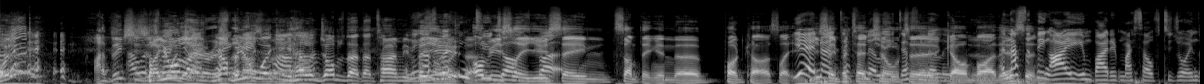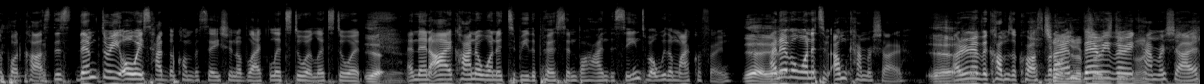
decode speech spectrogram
Were you? I think she's. was But you were working like, no, but you were working Parlour. hella jobs at that time. think even I was though- working two Obviously, jobs, you've but- seen something in the podcast, like Yeah, you've no, seen potential definitely, to definitely. go and buy this. And that's the thing. I invited myself to join the podcast. This, them three always had the conversation of like, let's do it, let's do it. Yeah. And then I kind of wanted to be the person behind the scenes, but with a microphone. Yeah, yeah. I never wanted to. I'm camera shy. Yeah. I don't know if it comes across, but I am very, episodes very deep, man. camera shy.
